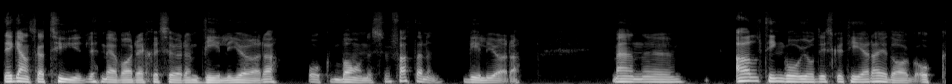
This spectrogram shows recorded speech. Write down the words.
det är ganska tydligt med vad regissören vill göra och manusförfattaren vill göra. Men eh, allting går ju att diskutera idag och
